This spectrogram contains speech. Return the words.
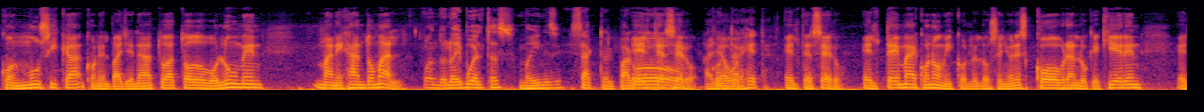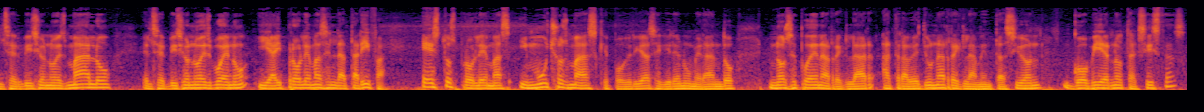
con música, con el vallenato a todo volumen, manejando mal. Cuando no hay vueltas, imagínese. Exacto, el pago El tercero, allá con voy. tarjeta. El tercero, el tema económico. Los señores cobran lo que quieren, el servicio no es malo, el servicio no es bueno y hay problemas en la tarifa. Estos problemas y muchos más que podría seguir enumerando no se pueden arreglar a través de una reglamentación gobierno taxistas.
